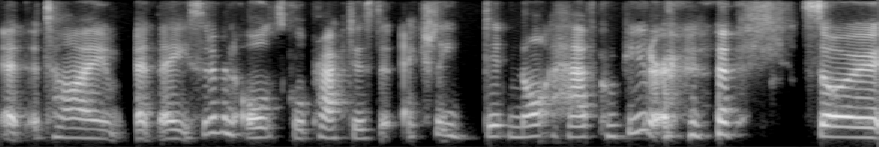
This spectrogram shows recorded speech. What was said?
at a time at a sort of an old school practice that actually did not have computer. so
